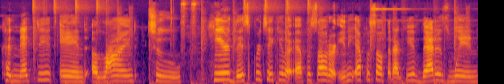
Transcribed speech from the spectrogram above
connected and aligned to hear this particular episode or any episode that I give, that is when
